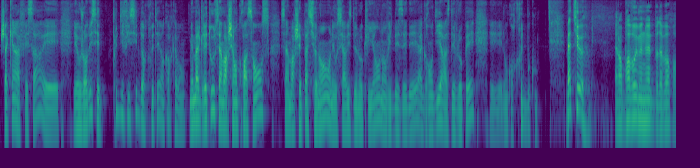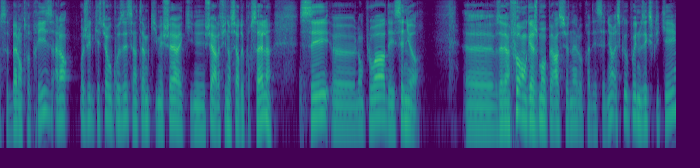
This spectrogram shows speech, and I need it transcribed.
chacun a fait ça et, et aujourd'hui, c'est plus difficile de recruter encore qu'avant. Mais malgré tout, c'est un marché en croissance, c'est un marché passionnant, on est au service de nos clients, on a envie de les aider à grandir, à se développer, et donc on recrute beaucoup. Mathieu, alors bravo Emmanuel d'abord pour cette belle entreprise. Alors moi j'ai une question à vous poser, c'est un thème qui m'est cher et qui est cher à la financière de Courcelles, c'est euh, l'emploi des seniors. Euh, vous avez un fort engagement opérationnel auprès des seniors. Est-ce que vous pouvez nous expliquer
